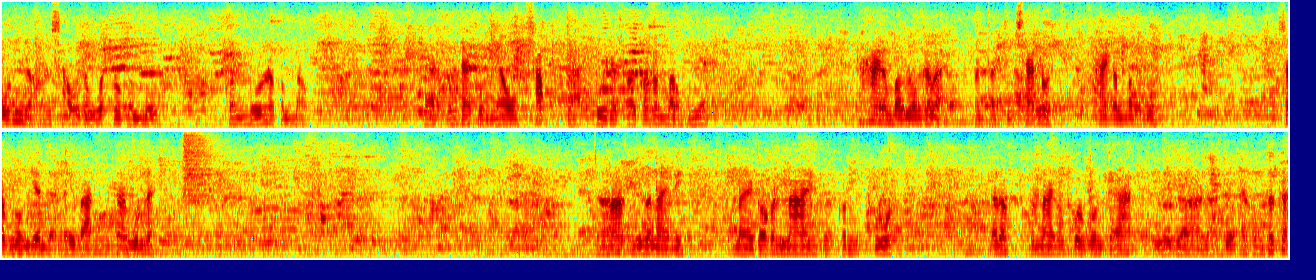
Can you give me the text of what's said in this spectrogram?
4 nhỏ hơn 6 tôi quất luôn con 4 con 4 là con bầu. Giờ chúng ta cùng nhau sóc và khui ra coi có con bầu không nha. Hai con bầu luôn các bạn hoàn toàn chính xác luôn hai con bầu luôn. Sóc ngẫu nhiên để lấy ván chúng ta quấn này. Đó như con này đi con này có con nai và con cua. Đó đâu con nai con cua và con cá. Thì bây giờ là dựa theo công thức á,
